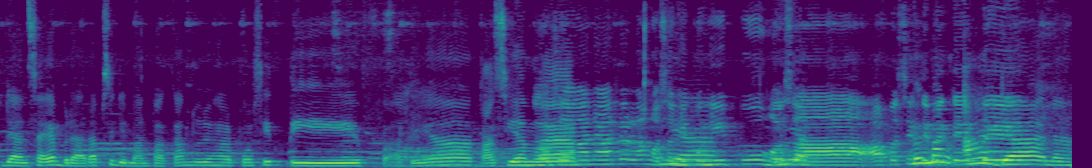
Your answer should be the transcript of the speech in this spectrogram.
dan saya berharap sih dimanfaatkan untuk hal positif. Artinya kasihan Nggak usah lah. aneh-aneh lah, nggak usah Iya. nipu-nipu, nggak Iya. usah apa sih memang ada nah.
